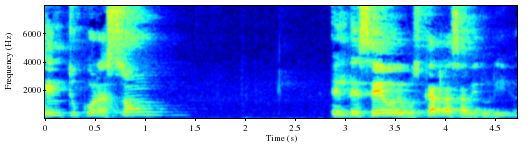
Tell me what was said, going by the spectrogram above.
en tu corazón el deseo de buscar la sabiduría.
